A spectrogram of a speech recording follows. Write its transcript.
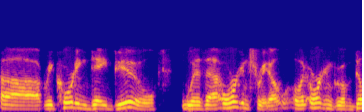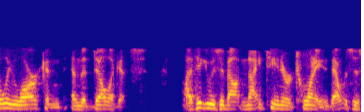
uh recording debut with uh, Organ Trio, an organ group, Billy Larkin and the Delegates. I think he was about 19 or 20. That was his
